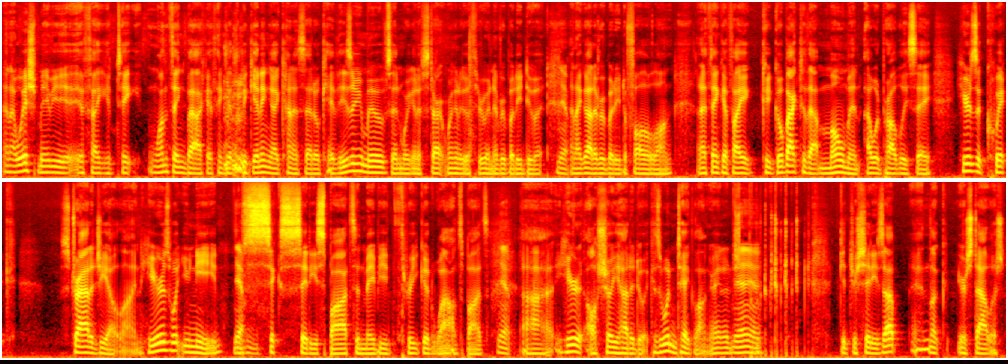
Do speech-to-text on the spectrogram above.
And I wish maybe if I could take one thing back. I think at the beginning I kind of said, okay, these are your moves, and we're going to start. We're going to go through and everybody do it. Yeah. And I got everybody to follow along. And I think if I could go back to that moment, I would probably say, here's a quick strategy outline. Here's what you need. Yeah. Six city spots and maybe three good wild spots. Yeah. Uh, here, I'll show you how to do it because it wouldn't take long, right? Just Yeah, yeah. Get your cities up and look, you're established.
